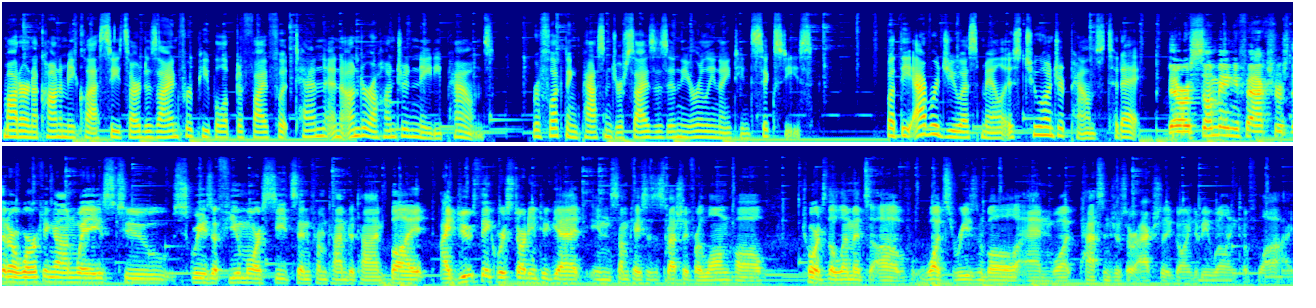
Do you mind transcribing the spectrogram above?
Modern economy class seats are designed for people up to 5 foot 10 and under 180 pounds reflecting passenger sizes in the early 1960s. But the average US male is 200 pounds today. There are some manufacturers that are working on ways to squeeze a few more seats in from time to time, but I do think we're starting to get, in some cases, especially for long haul, towards the limits of what's reasonable and what passengers are actually going to be willing to fly.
